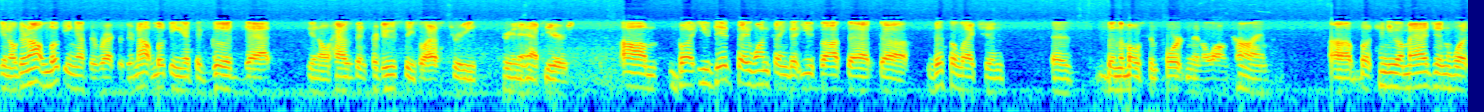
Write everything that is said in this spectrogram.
you know, they're not looking at the record. They're not looking at the good that, you know, has been produced these last three, three and a half years. Um, but you did say one thing that you thought that uh, this election has been the most important in a long time. Uh, but can you imagine what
